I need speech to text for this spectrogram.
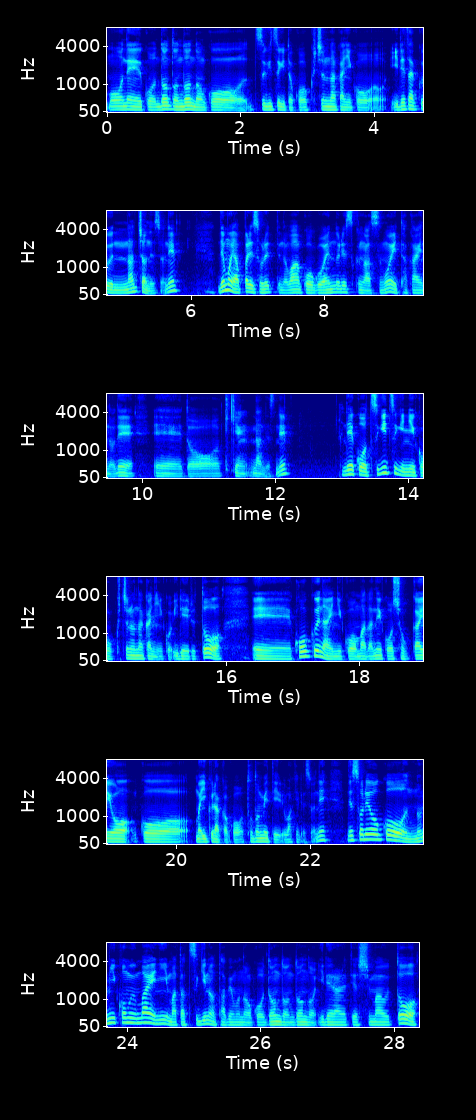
もうねこうどんどんどんどんこう次々とこう口の中にこう入れたくなっちゃうんですよね。でもやっぱりそれっていうのはこう誤嚥のリスクがすごい高いので、えーと危険なんですね。で、こう、次々にこう、口の中にこう入れると、えー、口腔内にこう、まだね、こう、食感を、こう、まあ、いくらかこう、留めているわけですよね。で、それをこう、飲み込む前に、また次の食べ物をこう、どんどんどんどん入れられてしまうと、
